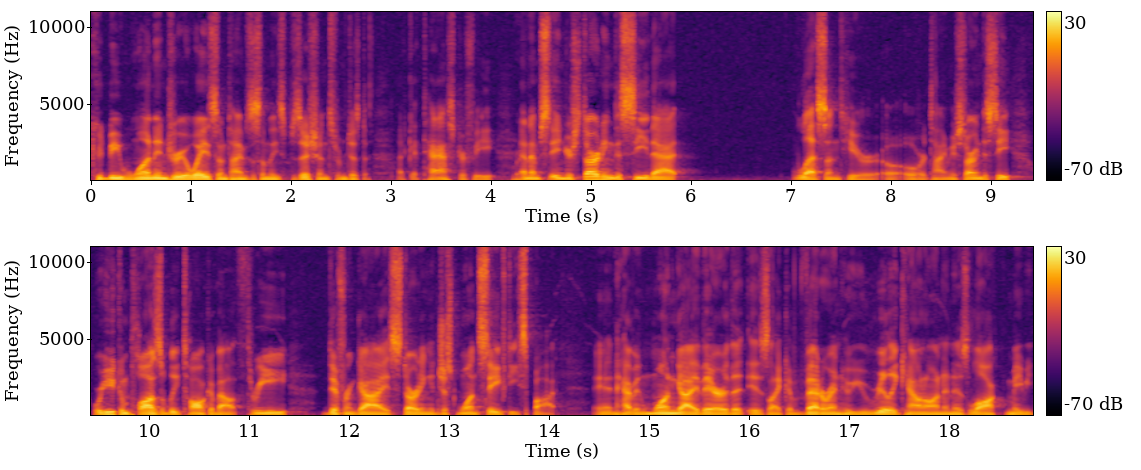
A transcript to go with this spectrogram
could be one injury away sometimes to some of these positions from just a catastrophe. And I'm and you're starting to see that lessened here over time. You're starting to see where you can plausibly talk about three different guys starting at just one safety spot and having one guy there that is like a veteran who you really count on and is locked maybe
